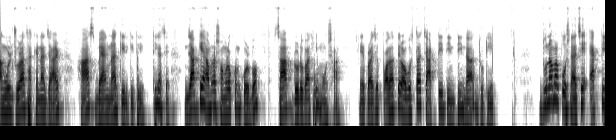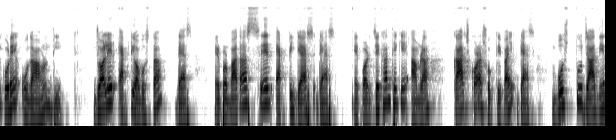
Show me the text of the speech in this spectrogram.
আঙুল জোড়া থাকে না যার, হাঁস ব্যাং না গিরগিটি। ঠিক আছে? যাকে আমরা সংরক্ষণ করব, সাপ, ডোডো পাখি, মশা। এরপর আছে পদার্থের অবস্থা চারটি, তিনটি না দুটি। দু নম্বর প্রশ্ন আছে, একটি করে উদাহরণ দিই জলের একটি অবস্থা, ড্যাশ। এরপর বাতাসের একটি গ্যাস, ড্যাশ। এরপর যেখান থেকে আমরা কাজ করার শক্তি পাই, ড্যাশ। বস্তু যা দিয়ে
